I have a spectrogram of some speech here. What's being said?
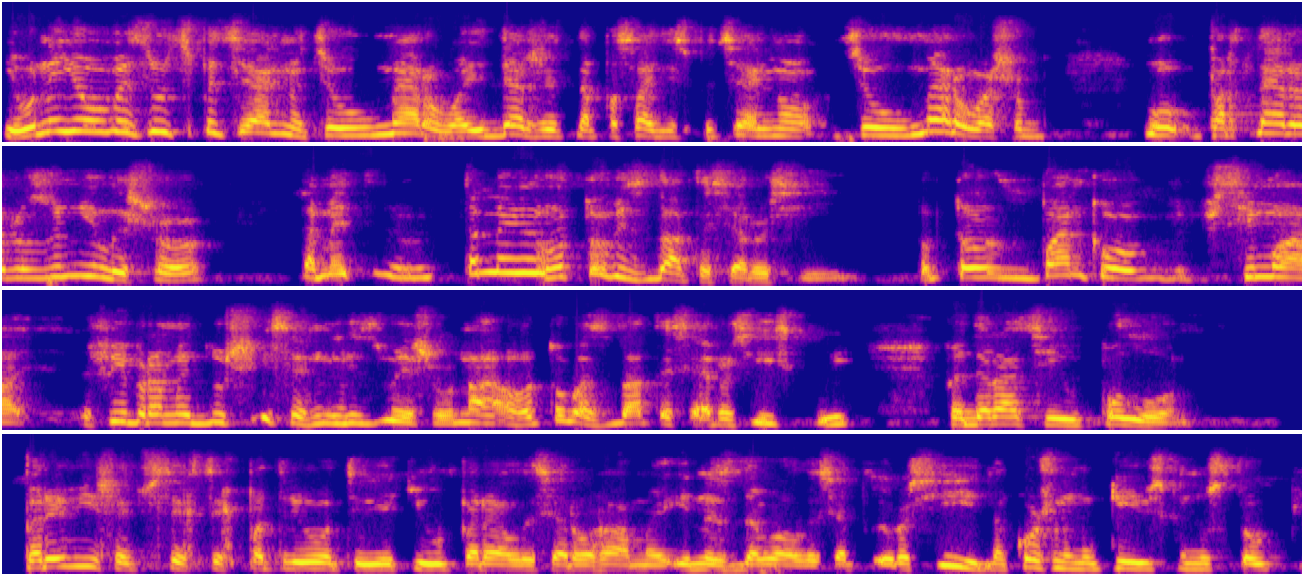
І вони його везуть спеціально, цього Умерова, і держать на посаді спеціально цього Умерова, щоб ну, партнери розуміли, що та ми, та ми готові здатися Росії. Тобто банко всіма фібрами душі сигналізує, що вона готова здатися Російській Федерації в полон. Перевішать всіх цих патріотів, які упиралися рогами і не здавалися Росії на кожному київському стовпі.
